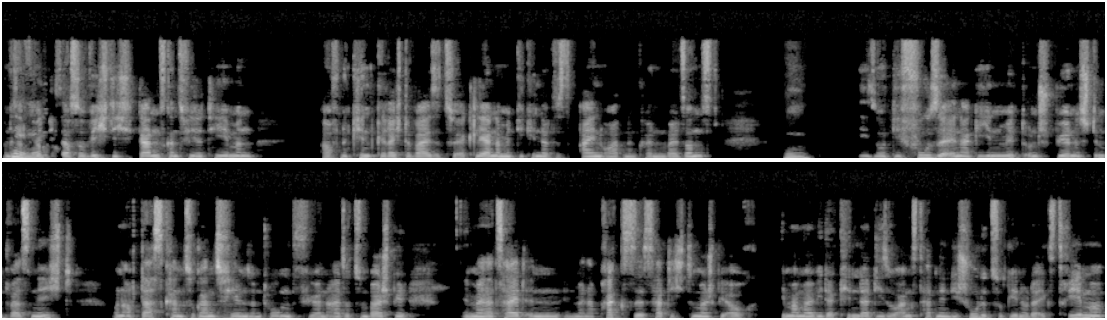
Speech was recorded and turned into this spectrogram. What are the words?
Und deshalb nee, ne? finde ich es auch so wichtig, ganz, ganz viele Themen auf eine kindgerechte Weise zu erklären, damit die Kinder das einordnen können, weil sonst mhm. die so diffuse Energien mit und spüren, es stimmt was nicht. Und auch das kann zu ganz vielen Symptomen führen. Also zum Beispiel in meiner Zeit in, in meiner Praxis hatte ich zum Beispiel auch immer mal wieder Kinder, die so Angst hatten, in die Schule zu gehen oder extreme,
